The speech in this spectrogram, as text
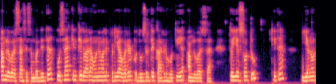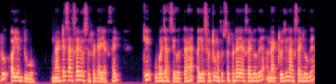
अम्ल वर्षा से संबंधित है। पूछा है, किनके द्वारा होने वाले पर्यावरण प्रदूषण के कारण होती है अम्ल वर्षा तो यसो टू ठीक है? यनो टू और N two O nitrous oxide और सल्फ़र डाइऑक्साइड की वजह से होता है। और यसो टू मतलब सल्फ़र डाइऑक्साइड हो गया नाइट्रोजन ऑक्साइड हो गया,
